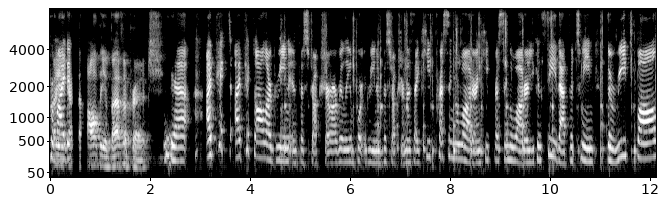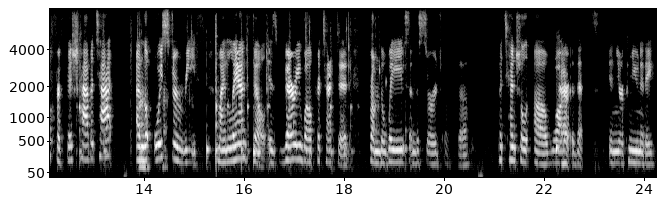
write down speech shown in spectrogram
provided oh, all the above approach. Yeah, I picked I picked all our green infrastructure, our really important green infrastructure. And as I keep pressing the water and keep pressing the water, you can see that between the reef ball for fish habitat and the oyster reef, my landfill is very well protected from the waves and the surge of the potential uh, water yeah. events in your community.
